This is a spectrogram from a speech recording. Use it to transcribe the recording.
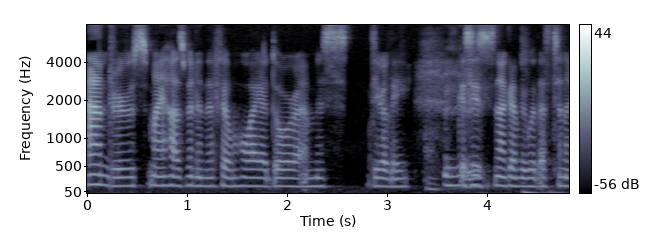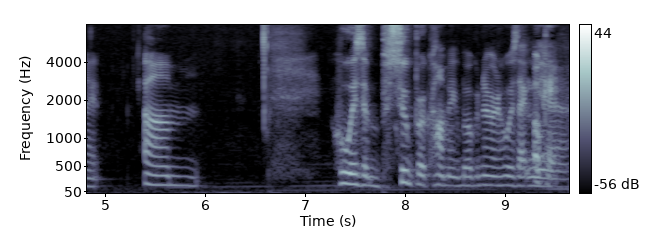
Andrews, my husband in the film, who I adore and miss dearly, because he's not gonna be with us tonight. Um, who is a super comic book nerd who is like, okay, Yeah,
